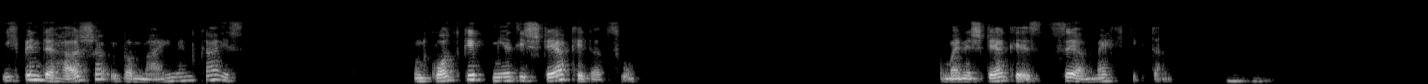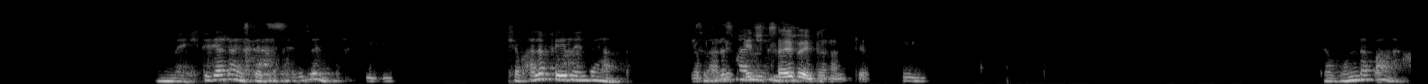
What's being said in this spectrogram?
Ich bin der Herrscher über meinen Geist. Und Gott gibt mir die Stärke dazu. Und meine Stärke ist sehr mächtig dann. Mhm. Mächtiger Geist, der wir alle sind. Mhm. Ich habe alle Fäden in der Hand. Ich habe alles meine Fäden selber in der Hand. Ja. Mhm. Ja, wunderbar.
